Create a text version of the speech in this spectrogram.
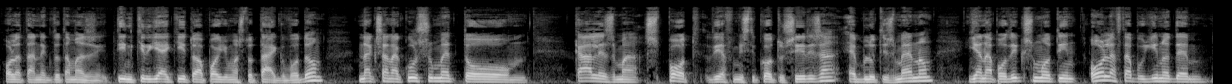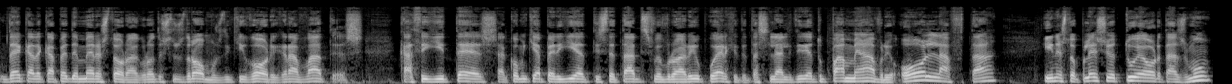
όλα τα ανέκδοτα μαζί, την Κυριακή το απόγευμα στο Τάγκ Βοντό, να ξανακούσουμε το κάλεσμα σποτ διαφημιστικό του ΣΥΡΙΖΑ, εμπλουτισμένο, για να αποδείξουμε ότι όλα αυτά που γίνονται 10-15 μέρες τώρα, αγρότες στους δρόμους, δικηγόροι, γραβάτες, καθηγητές, ακόμη και η απεργία της 4η Φεβρουαρίου που έρχεται, τα συλλαλητήρια του Πάμε αύριο, όλα αυτά είναι στο πλαίσιο του εορτασμού.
